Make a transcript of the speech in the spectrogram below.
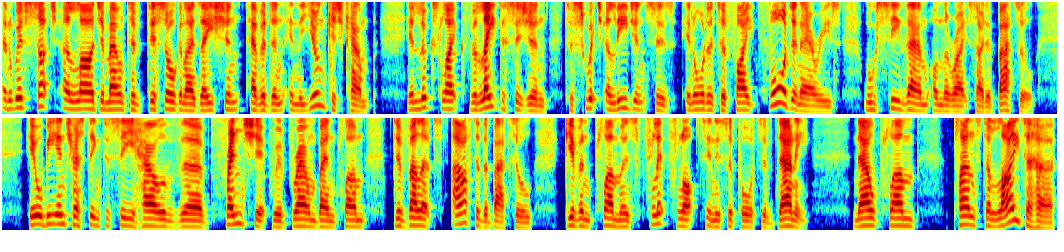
and with such a large amount of disorganization evident in the Yunkish camp, it looks like the late decision to switch allegiances in order to fight for Daenerys will see them on the right side of battle. It will be interesting to see how the friendship with Brown Ben Plumm develops after the battle, given Plumm has flip flopped in his support of Dany. Now Plumm plans to lie to her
